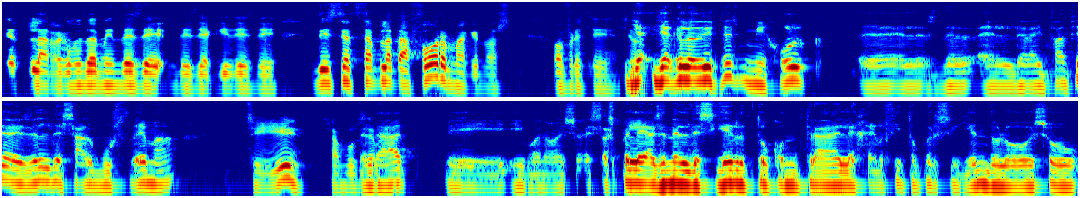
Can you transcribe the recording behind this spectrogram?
bueno. la recomiendo también desde, desde aquí, desde, desde esta plataforma que nos ofrece. Ya, ya que lo dices, mi Hulk, eh, el, de la infancia, es el de Salbustema, Sí, Sam Buscema. ¿verdad? Y, y bueno, eso- esas peleas en el desierto contra el ejército persiguiéndolo, eso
